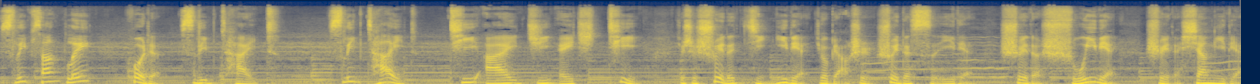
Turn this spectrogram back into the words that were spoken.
sleep soundly 或者 sleep tight。sleep tight，T I G H T， 就是睡得紧一点，就表示睡得死一点，睡得熟一点，睡得香一点。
